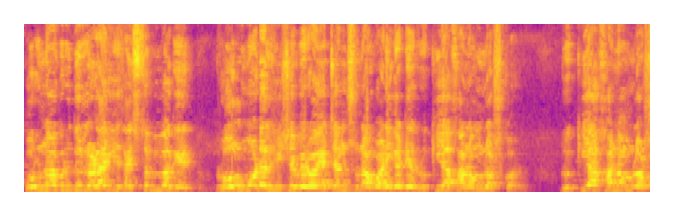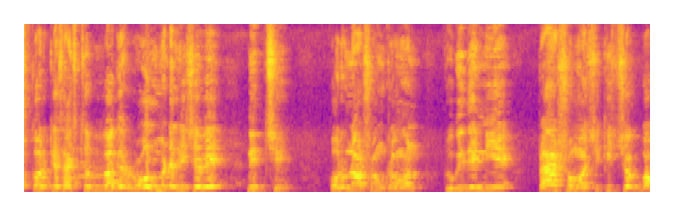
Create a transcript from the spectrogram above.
করোনা বিরোধী লড়াই স্বাস্থ্য বিভাগের রোল মডেল হিসেবে রয়েছেন সোনাবাড়িঘাটের রুকিয়া খানম লস্কর। রুকিয়া খানম লস্করকে স্বাস্থ্য বিভাগের রোল মডেল হিসেবে নিচ্ছে। করোনা সংক্রমণ রোগীদের নিয়ে প্রায় সময় চিকিৎসক বা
